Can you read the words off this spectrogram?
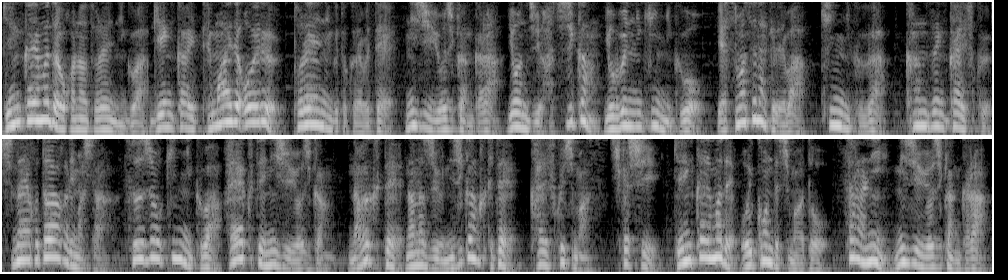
限界まで行うトレーニングは限界手前で終えるトレーニングと比べて24時間から48時間余分に筋肉を休ませなければ筋肉が完全回復しないことが分かりました。通常筋肉は早くて24時間、長くて72時間かけて回復します。しかし、限界まで追い込んでしまうと、さらに24時間から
